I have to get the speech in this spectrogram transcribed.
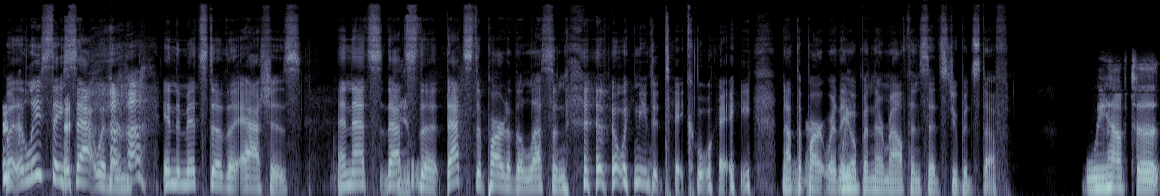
But at least they sat with him in the midst of the ashes. And that's that's Yeah. the that's the part of the lesson that we need to take away, not the part where they We- opened their mouth and said stupid stuff. we have to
